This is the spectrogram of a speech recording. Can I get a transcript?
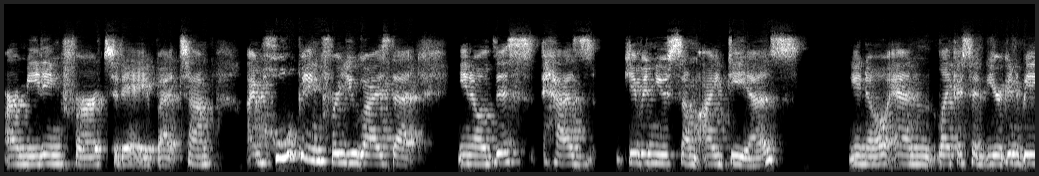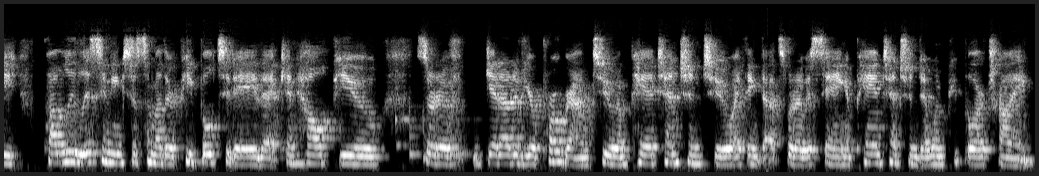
our meeting for today. But um, I'm hoping for you guys that, you know, this has given you some ideas, you know, and like I said, you're going to be probably listening to some other people today that can help you sort of get out of your program too and pay attention to. I think that's what I was saying, and pay attention to when people are trying.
